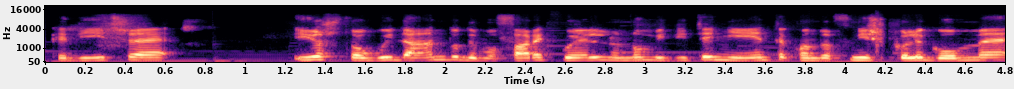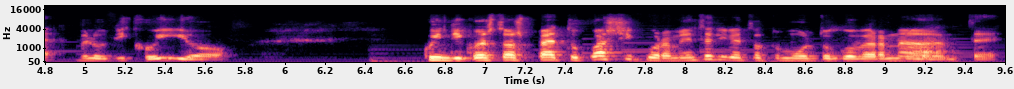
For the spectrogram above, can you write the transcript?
che dice io sto guidando, devo fare quello, non mi dite niente, quando finisco le gomme ve lo dico io. Quindi questo aspetto qua sicuramente è diventato molto governante.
